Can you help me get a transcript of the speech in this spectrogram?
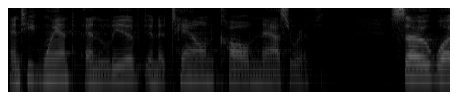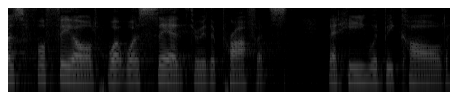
and he went and lived in a town called Nazareth. So was fulfilled what was said through the prophets that he would be called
